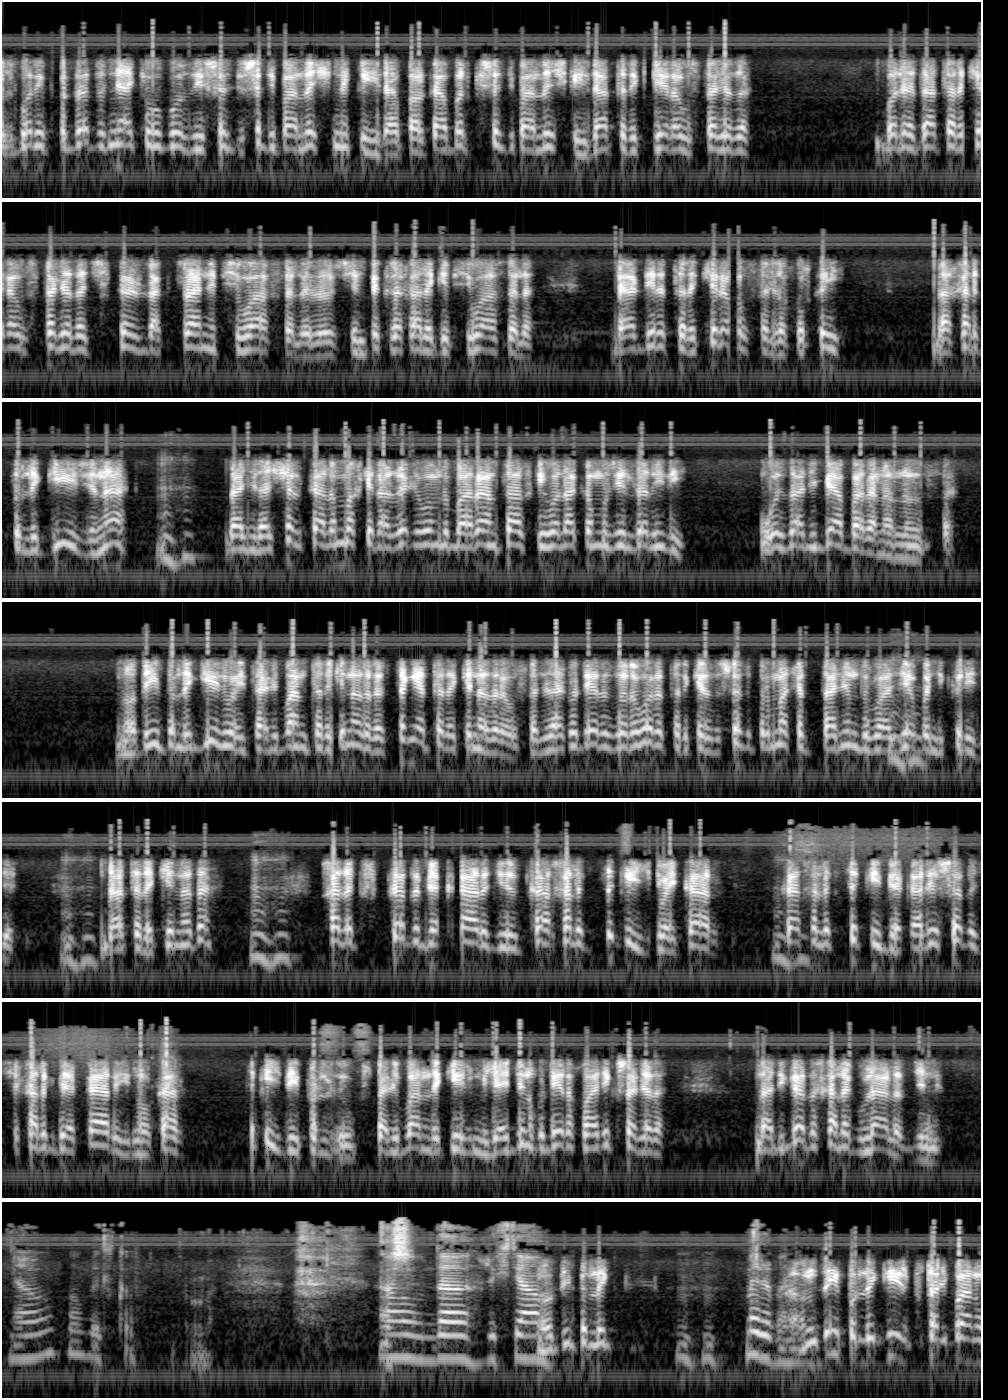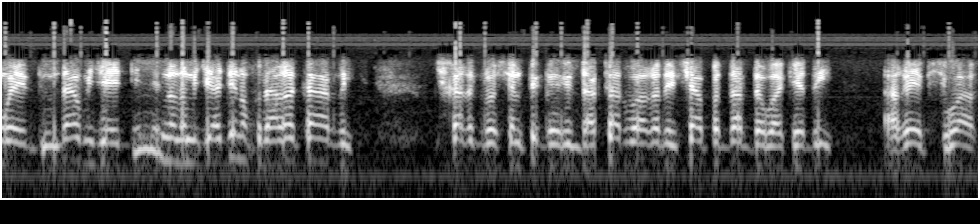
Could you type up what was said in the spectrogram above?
اوس ګوري په دغه دنیا کې وګورئ چې ښځې پالش نه کوي دا په کابل کې ښځې پالش کوي دا ترقی راوستلې ده بله دا ترکیه راوستلې ده چې کله ډاکټران یې پسې واخیستل روشن فکره خلک یې پسې واخیستل دا ډېره ترکیه راوستلې ده خورکۍ دا خلک په لګیږي نه دا چې د شل کال مخکې دا غلي وم د باران تاس کې ولا کوم ځل درې دي اوس دا بیا باران نه نسته نو دوی په لګیږي وای طالبان ترکیه نه درستنګ ترکیه نه دروستل دا ډېره ضروره ترکیه د شته پر مخ تعلیم دروازې باندې کړې دي دا ترکیه نه ده خلک کار به کار دي کار خلک څه کوي چې وای کار کار خلک څه کوي بیا کاری څه ده چې خلک بیا کار یې نو کار څه کوي دی پر طالبان د کې مجاهدین خو ډیره خواري کړې ده دا دیګه د خلک ولاړ دي او په بالکل او دا رښتیا نو دی په لګ مهرباني هم دی په لګي طالبان وای دا مجاهدین نو د مجاهدینو خدای کار دی چې خلک روشن فکر ډاکټر واغ دی چې په درد دوا کې دی هغه په واخ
